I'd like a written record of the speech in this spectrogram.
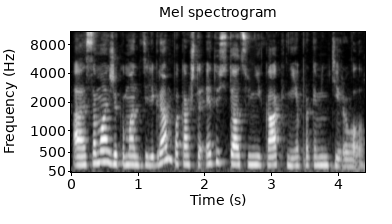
А сама же команда Telegram пока что эту ситуацию никак не прокомментировала.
